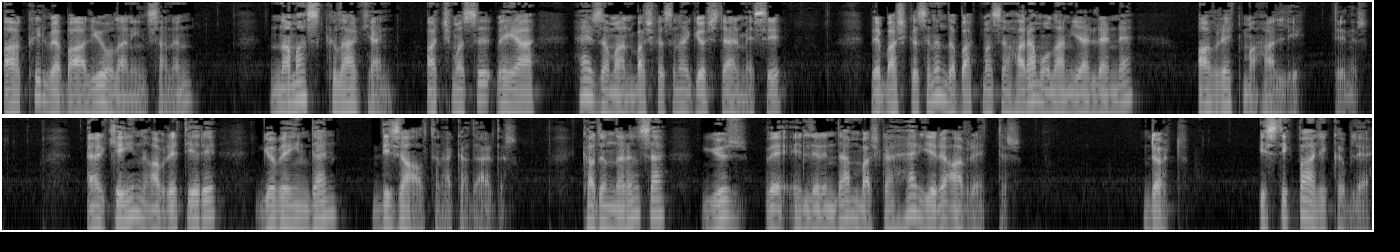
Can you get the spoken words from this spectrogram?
akıl ve bali olan insanın namaz kılarken açması veya her zaman başkasına göstermesi ve başkasının da bakması haram olan yerlerine avret mahalli denir. Erkeğin avret yeri göbeğinden dizi altına kadardır. Kadınlarınsa yüz ve ellerinden başka her yeri avrettir. 4. İstikbali kıble.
